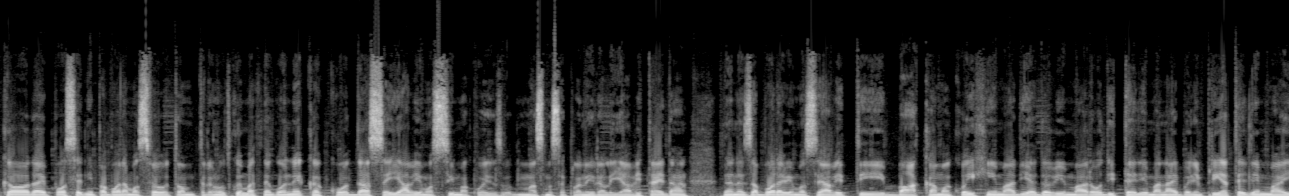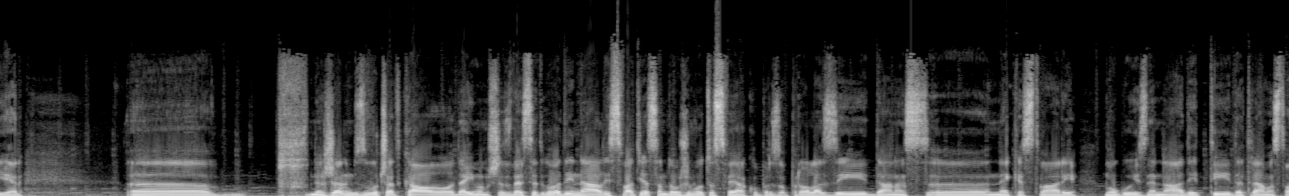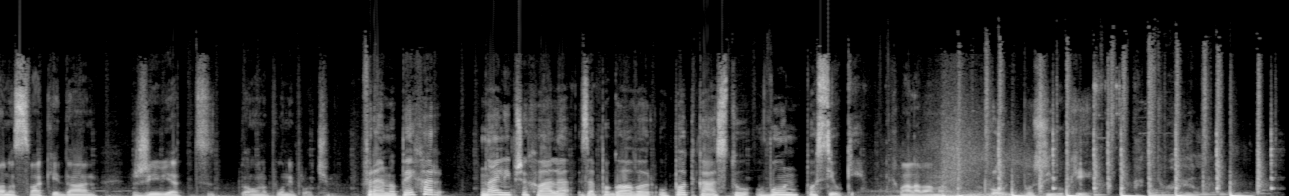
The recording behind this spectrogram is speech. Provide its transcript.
kao da je posljednji pa moramo sve u tom trenutku imati, nego nekako da se javimo svima kojima smo se planirali javiti taj dan, da ne zaboravimo se javiti bakama kojih ima, djedovima, roditeljima, najboljim prijateljima, jer e, ne želim zvučat kao da imam 60 godina, ali shvatio sam da u životu sve jako brzo prolazi, da nas e, neke stvari mogu iznenaditi, da trebamo stvarno svaki dan živjeti ono puni plućima. Frano Pehar, najljepša hvala za pogovor u podcastu Von posilki. Hvala vama. Von posilki.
